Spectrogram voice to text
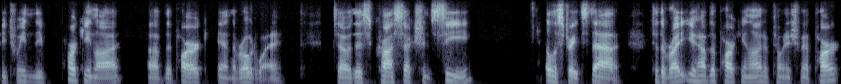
between the parking lot of the park and the roadway. So this cross section C illustrates that. To the right, you have the parking lot of Tony Schmidt Park.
